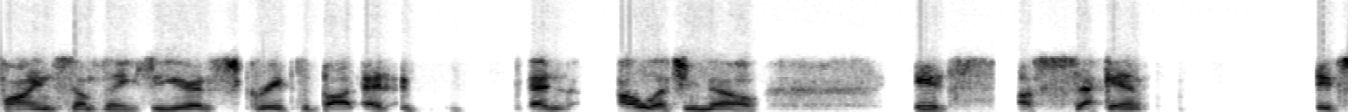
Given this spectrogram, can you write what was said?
find something. So you got to scrape the bottom. And and I'll let you know. It's a second. It's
